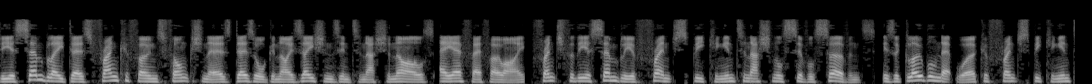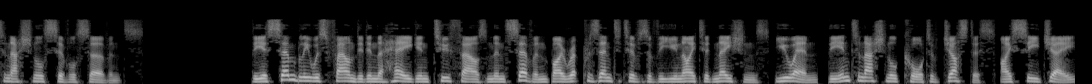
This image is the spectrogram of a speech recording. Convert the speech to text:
The Assemblée des francophones fonctionnaires des organisations internationales AFFOI, French for the Assembly of French-speaking international civil servants, is a global network of French-speaking international civil servants. The Assembly was founded in The Hague in 2007 by representatives of the United Nations UN, the International Court of Justice ICJ,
